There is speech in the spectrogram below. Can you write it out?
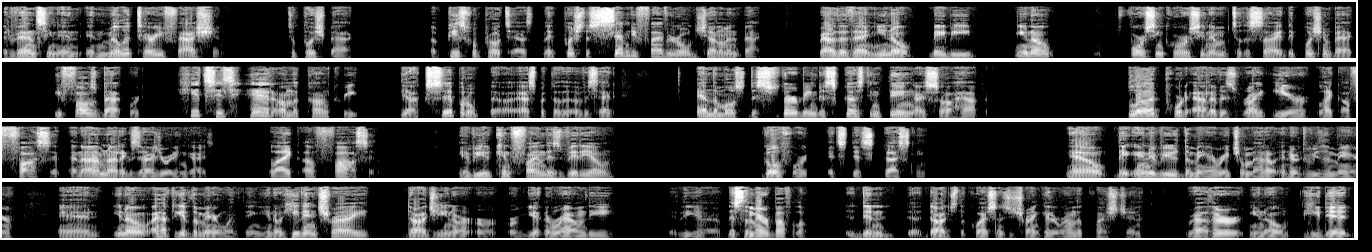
advancing in, in military fashion to push back a peaceful protest. They pushed a 75 year old gentleman back rather than, you know, maybe, you know, forcing, coercing him to the side. They push him back. He falls backward, hits his head on the concrete, the occipital uh, aspect of, the, of his head. And the most disturbing, disgusting thing I saw happened. Blood poured out of his right ear like a faucet. And I'm not exaggerating, guys like a faucet. If you can find this video, go for it. It's disgusting. Now, they interviewed the mayor, Rachel Maddow interviewed the mayor. And, you know, I have to give the mayor one thing. You know, he didn't try dodging or, or, or getting around the, the uh, this is the mayor of Buffalo, didn't uh, dodge the questions to try and get around the question. Rather, you know, he did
